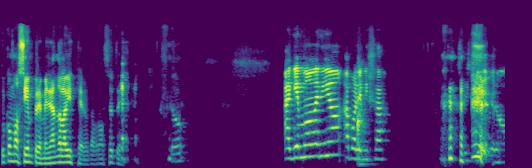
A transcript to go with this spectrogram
Tú, como siempre, meneando la víspera, cabroncete. Aquí hemos venido a polemizar. Sí, sí, pero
